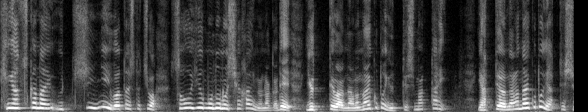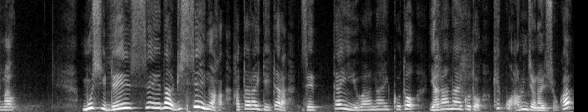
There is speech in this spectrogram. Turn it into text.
気が付かないうちに私たちはそういうものの支配の中で言ってはならないことを言ってしまったりやってはならないことをやってしまう。もし冷静な理性が働いていたら絶対言わないことやらないこと結構あるんじゃないでしょうか？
